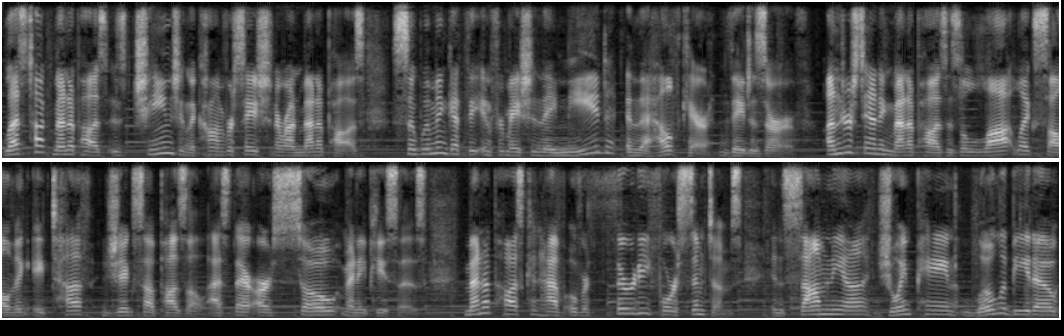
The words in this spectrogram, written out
Let's Talk Menopause is changing the conversation around menopause so women get the information they need and the health care they deserve. Understanding menopause is a lot like solving a tough jigsaw puzzle, as there are so many pieces. Menopause can have over 34 symptoms insomnia, joint pain, low libido,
